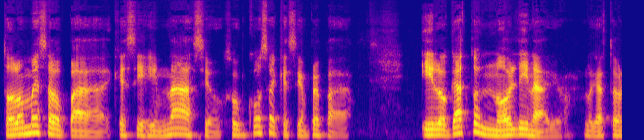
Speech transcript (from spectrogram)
todos los meses lo paga, que si gimnasio, son cosas que siempre paga. Y los gastos no ordinarios. Los gastos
